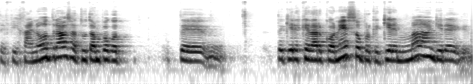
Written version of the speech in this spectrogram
te fijas en otra, o sea, tú tampoco te, te quieres quedar con eso porque quieres más, quieres...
